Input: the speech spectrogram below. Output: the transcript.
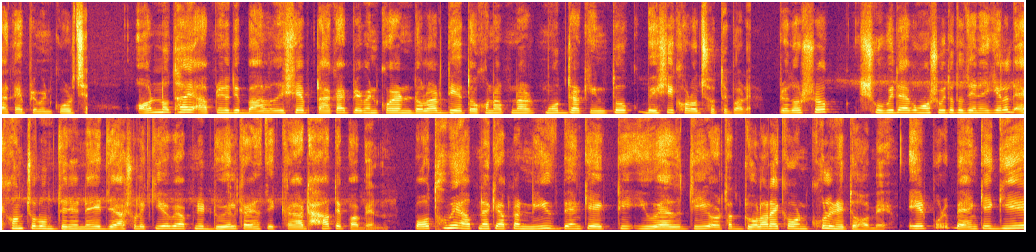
টাকায় পেমেন্ট করছেন। অন্যথায় আপনি যদি বাংলাদেশে টাকায় পেমেন্ট করেন ডলার দিয়ে, তখন আপনার মুদ্রা কিন্তু বেশি খরচ হতে পারে। প্রিয় দর্শক সুবিধা এবং অসুবিধা তো জেনে গেলেন। এখন চলুন জেনে নেই যে আসলে কীভাবে আপনি ডুয়েল কারেন্সি কার্ড হাতে পাবেন। প্রথমে আপনাকে আপনার নিজ ব্যাংকে একটি ইউএসডি অর্থাৎ ডলার অ্যাকাউন্ট খুলে নিতে হবে। এরপর ব্যাংকে গিয়ে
